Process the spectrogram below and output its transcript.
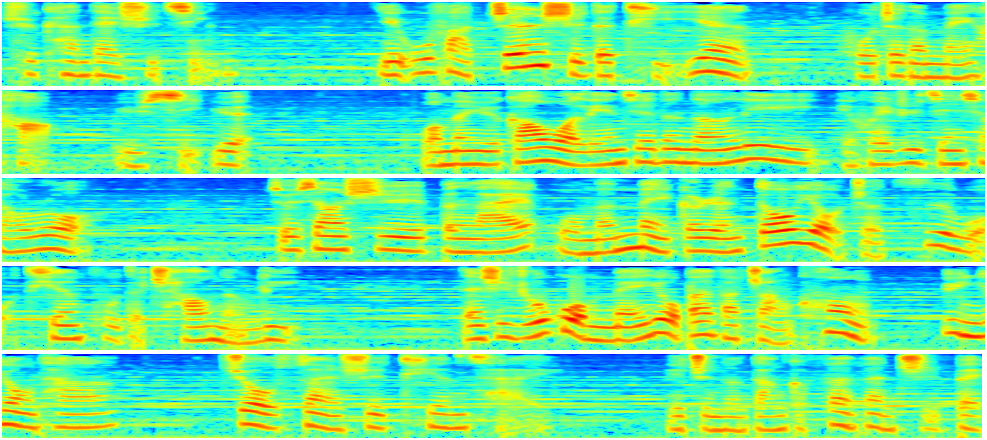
去看待事情，也无法真实的体验活着的美好与喜悦。我们与高我连接的能力也会日渐削弱。就像是本来我们每个人都有着自我天赋的超能力，但是如果没有办法掌控、运用它，就算是天才，也只能当个泛泛之辈。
